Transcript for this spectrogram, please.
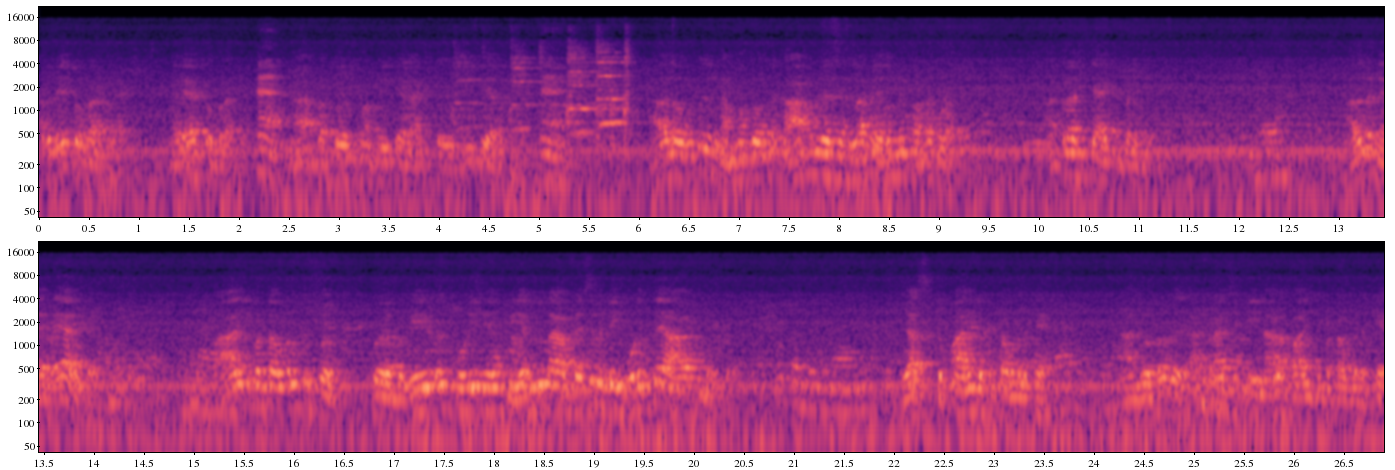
அதுலயே சொல்றாங்க. நிறைய சொல்றாங்க. ஆ, நான் பத்து வருஷமா பிடிஆர் ஆக்ட் பிடிஆர் ஆ. அதுல வந்து நமக்கு வந்து காம்பன்சேஷன் இல்லாம எதுவுமே பண்ணக்கூடாது. அட்ராசிட்டி ஆக்ட் படிக்க அதுல நிறைய இருக்கு. நமக்கு பாதிக்கப்பட்டவங்களுக்கு சொ- சொ- வீடு குடிநீர் எல்லா ஃபெசிலிட்டியும் கொடுத்தே இருக்கு ஜஸ்ட் பாதிக்கப்பட்டவங்களுக்கே. நான் சொல்றது அட்ராசிட்டினால பாதிக்கப்பட்டவங்களுக்கே.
